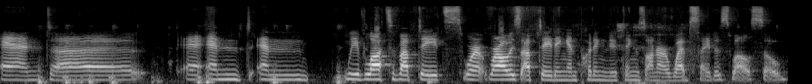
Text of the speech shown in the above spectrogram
and uh, and and we have lots of updates. We're we're always updating and putting new things on our website as well. So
